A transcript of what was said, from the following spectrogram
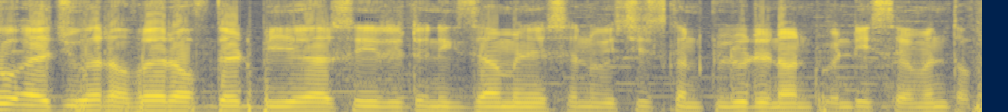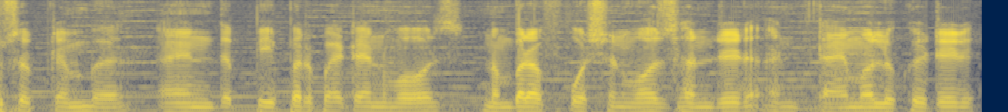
So as you are aware of that BRC written examination which is concluded on 27th of September and the paper pattern was number of question was 100 and time allocated.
